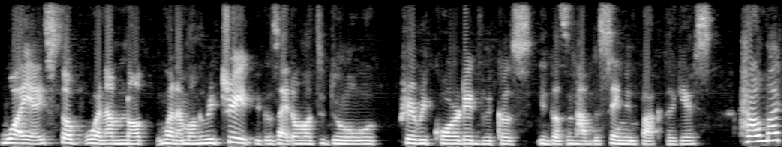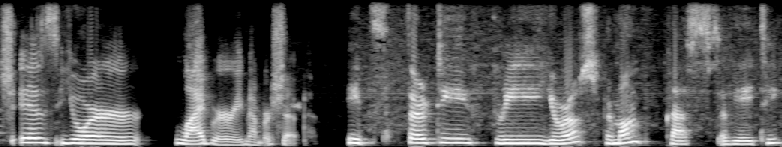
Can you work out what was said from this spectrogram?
why I stop when I'm not when I'm on retreat because I don't want to do pre-recorded because it doesn't have the same impact, I guess. How much is your library membership? It's 33 euros per month plus a VAT.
